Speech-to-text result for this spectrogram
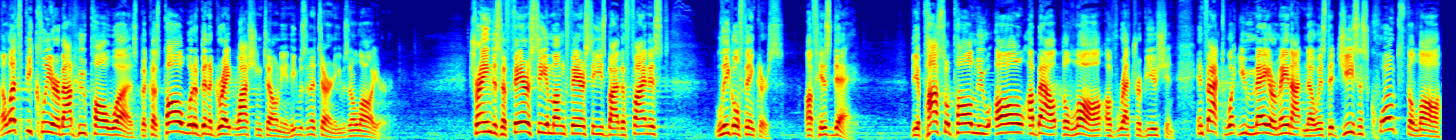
Now, let's be clear about who Paul was, because Paul would have been a great Washingtonian. He was an attorney, he was a lawyer. Trained as a Pharisee among Pharisees by the finest legal thinkers of his day. The Apostle Paul knew all about the law of retribution. In fact, what you may or may not know is that Jesus quotes the law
